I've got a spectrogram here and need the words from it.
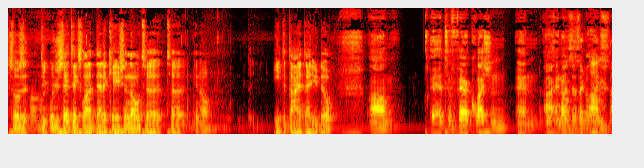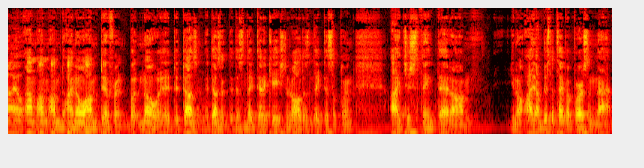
So is it? do- would you say it takes a lot of dedication though to to you know eat the diet that you do? It's a fair question, and I, it's know just like a I'm- lifestyle. I'm, I'm, I'm, I know I'm different, but no, it, it doesn't. It doesn't. It doesn't take dedication at all. It doesn't take discipline. I just think that, um, you know, I, I'm just the type of person that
